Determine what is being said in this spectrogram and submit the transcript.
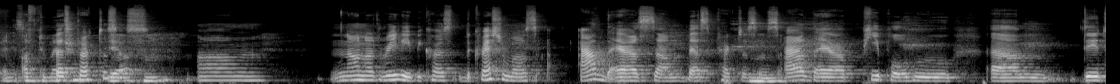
anything of to mention? Best practices. Yeah. Mm-hmm. Um, no, not really, because the question was are there some best practices? Mm. Are there people who um, did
